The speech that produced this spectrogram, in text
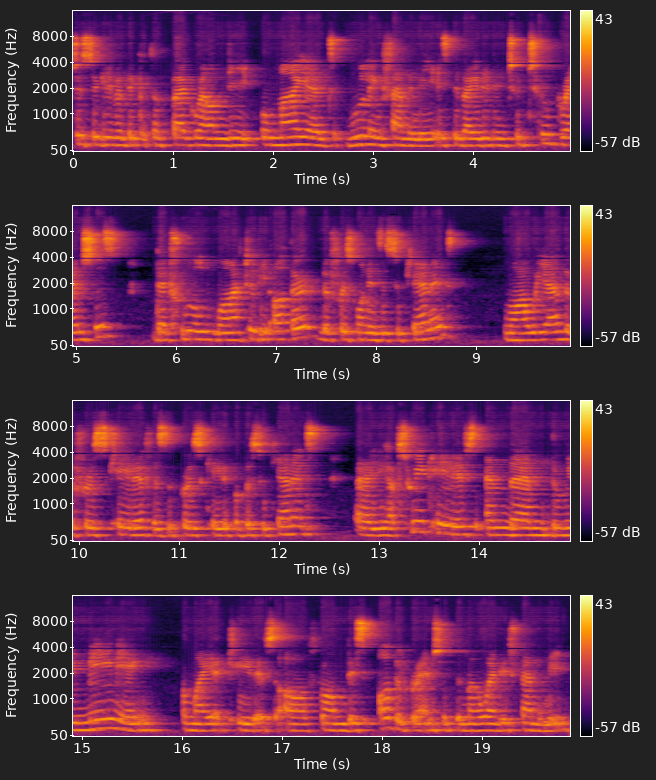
just to give a bit of background, the Umayyad ruling family is divided into two branches that rule one after the other. The first one is the Sufyanid, Muawiyah, the first caliph, is the first caliph of the Sufyanids. Uh, you have three caliphs, and then the remaining Umayyad caliphs are from this other branch of the Marwanid family.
